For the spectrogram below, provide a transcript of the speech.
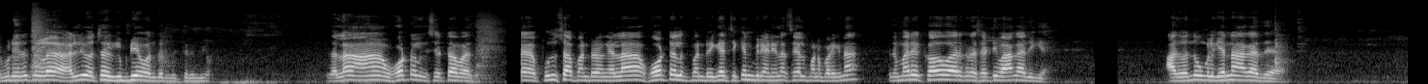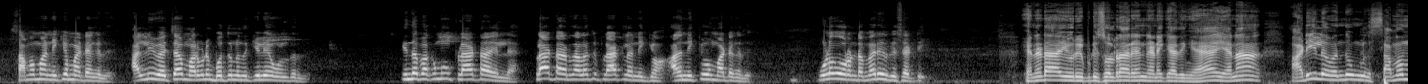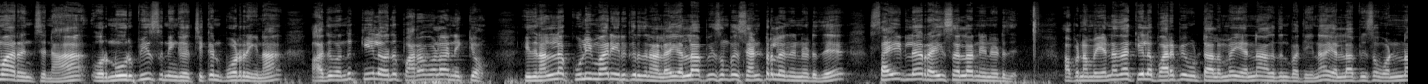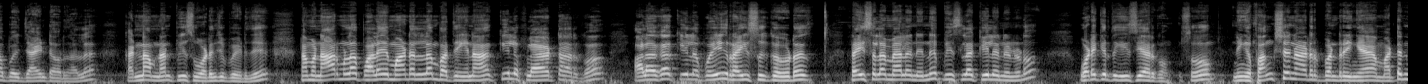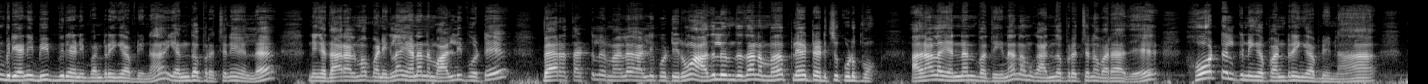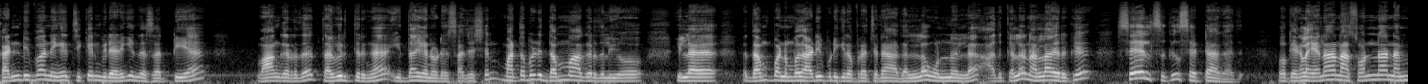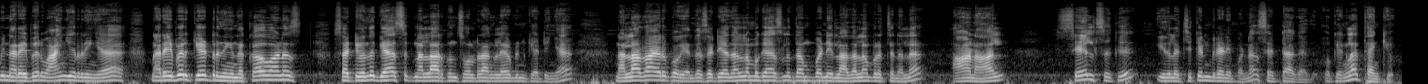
இப்படி இருக்குல்ல அள்ளி வச்சா இப்படியே வந்துடுது திரும்பியும். இதெல்லாம் ஹோட்டலுக்கு செட் ஆகாது. புதுசாக பண்ணுறவங்க எல்லாம் ஹோட்டலுக்கு பண்ணுறீங்க சிக்கன் பிரியாணிலாம் சேல் பண்ண போகிறீங்கன்னா இந்த மாதிரி கர்வாக இருக்கிற சட்டி வாங்காதீங்க. அது வந்து உங்களுக்கு என்ன ஆகாது? சமமாக நிற்க மாட்டேங்குது. அள்ளி வச்சா மறுபடியும் பொத்துன்னு வந்து கீழே விழுந்துருது. இந்த பக்கமும் ஃப்ளாட்டாக இல்லை. ஃப்ளாட்டாக இருந்தாலும் ஃப்ளாட்டில் நிற்கும் அது நிற்கவும் மாட்டேங்குது. உலக உருண்டை மாதிரி இருக்குது சட்டி. என்னடா இவர் இப்படி சொல்கிறாருன்னு நினைக்காதீங்க. ஏன்னா அடியில் வந்து உங்களுக்கு சமமாக இருந்துச்சுன்னா ஒரு நூறு பீஸ் நீங்கள் சிக்கன் போடுறீங்கன்னா அது வந்து கீழே வந்து பரவலாக நிற்கும் இது நல்ல குழி மாதிரி இருக்கிறதுனால எல்லா பீஸும் போய் சென்டரில் நின்றுடுது சைடில் ரைஸ் எல்லாம் நின்றுடுது அப்போ நம்ம என்ன தான் கீழே பரப்பி விட்டாலுமே என்ன ஆகுதுன்னு பார்த்தீங்கன்னா எல்லா பீஸும் ஒன்றா போய் ஜாயிண்ட் ஆகிறதுனால கண்ணாமனான்னு பீஸ் உடஞ்சி போயிடுது. நம்ம நார்மலாக பழைய மாடல்லாம் பார்த்தீங்கன்னா கீழே ஃப்ளாட்டாக இருக்கும். அழகாக கீழே போய் ரைஸுக்கு விட ரைஸ் எல்லாம் மேலே நின்று பீஸ்லாம் கீழே நின்றுடும் உடைக்கிறதுக்கு ஈஸியாக இருக்கும். ஸோ நீங்கள் ஃபங்க்ஷன் ஆர்டர் பண்ணுறீங்க மட்டன் பிரியாணி பீஃப் பிரியாணி பண்ணுறீங்க அப்படின்னா எந்த பிரச்சனையும் இல்லை. நீங்கள் தாராளமாக பண்ணிக்கலாம். ஏன்னா நம்ம அள்ளி போட்டு வேறு தட்டில் மேலே அள்ளி கொட்டிடுவோம். அதிலிருந்து தான் நம்ம பிளேட் அடித்து கொடுப்போம். அதனால் என்னன்னு பார்த்தீங்கன்னா நமக்கு அந்த பிரச்சனை வராது. ஹோட்டலுக்கு நீங்கள் பண்ணுறீங்க அப்படின்னா கண்டிப்பாக நீங்கள் சிக்கன் பிரியாணிக்கு இந்த சட்டியை வாங்கிறத தவிர்த்துருங்க. இதுதான் என்னுடைய சஜஷன் மற்றபடி தம் ஆகிறதுலையோ இல்லை தம் பண்ணும்போது அடி பிடிக்கிற பிரச்சனை அதெல்லாம் ஒன்றும் இல்லை. அதுக்கெல்லாம் நல்லா இருக்குது சேல்ஸுக்கு செட் ஆகாது. ஓகேங்களா ஏன்னா நான் சொன்னால் நம்பி நிறைய பேர் வாங்கிடுறீங்க. நிறைய பேர் கேட்டிருந்தீங்க இந்த கர்வான சட்டி வந்து கேஸுக்கு நல்லா இருக்குன்னு சொல்கிறாங்களே அப்படின்னு கேட்டிங்க. நல்லா தான் இருக்கும். எந்த சட்டியாக இருந்தாலும் நம்ம கேஸில் தம் பண்ணிடலாம். அதெல்லாம் பிரச்சனை இல்லை. ஆனால் சேல்ஸுக்கு இதில் சிக்கன் பிரியாணி பண்ணால் செட் ஆகாது. ஓகேங்களா தேங்க்யூ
